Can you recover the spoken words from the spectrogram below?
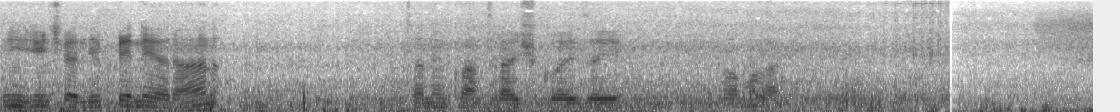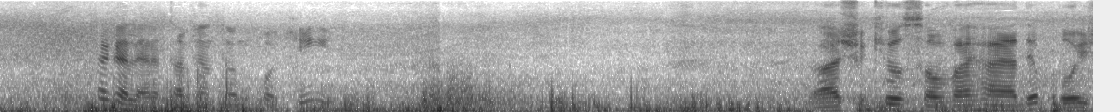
Tem gente ali peneirando. Tentando encontrar as coisas aí. Vamos lá. Galera, tá ventando um pouquinho. Eu acho que o sol vai raiar depois.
